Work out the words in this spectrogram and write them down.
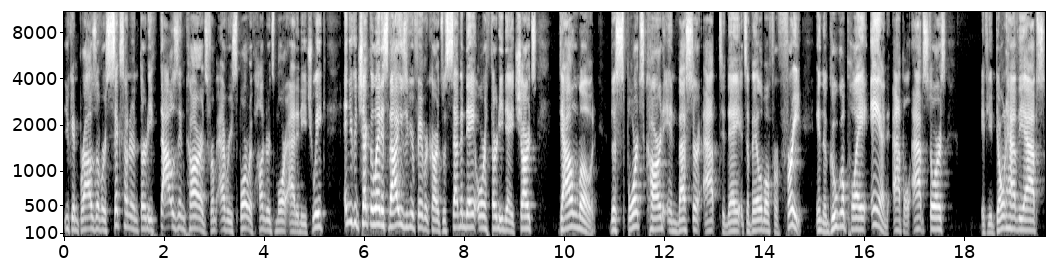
You can browse over 630,000 cards from every sport with hundreds more added each week. And you can check the latest values of your favorite cards with seven day or 30 day charts. Download the Sports Card Investor app today. It's available for free in the Google Play and Apple App Stores. If you don't have the apps,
